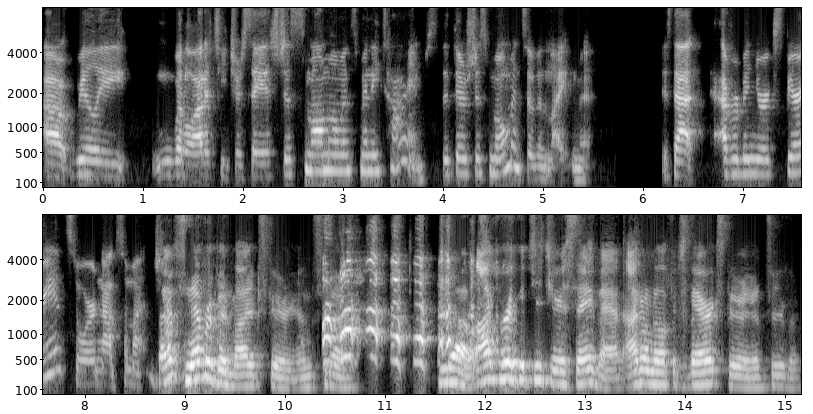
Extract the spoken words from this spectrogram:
uh, really, what a lot of teachers say, is just small moments many times. That there's just moments of enlightenment. Is that ever been your experience, or not so much? That's never been my experience. No. no, I've heard the teachers say that. I don't know if it's their experience either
